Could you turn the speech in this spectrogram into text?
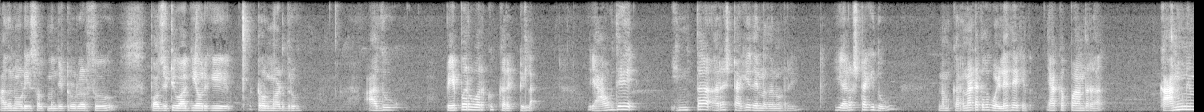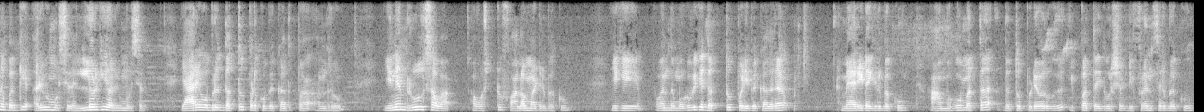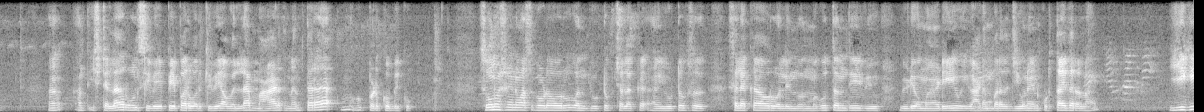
ಅದು ನೋಡಿ ಸ್ವಲ್ಪ ಮಂದಿ ಟ್ರೋಲರ್ಸು ಪಾಸಿಟಿವ್ ಆಗಿ ಅವರಿಗೆ ಟ್ರೋಲ್ ಮಾಡಿದ್ರು. ಅದು ಪೇಪರ್ ವರ್ಕ್ ಕರೆಕ್ಟ್ ಇಲ್ಲ. ಯಾವುದೇ ಇಂಥ ಅರೆಸ್ಟ್ ಆಗ್ಯದ ಏನದ ನೋಡ್ರಿ? ಈ ಅರೆಸ್ಟ್ ಆಗಿದ್ದು ನಮ್ಮ ಕರ್ನಾಟಕದಾಗ ಒಳ್ಳೇದೇ ಆಗ್ಯದ. ಯಾಕಪ್ಪ ಅಂದ್ರೆ ಕಾನೂನಿನ ಬಗ್ಗೆ ಅರಿವು ಮೂಡಿಸಿದೆ ಎಲ್ಲರಿಗೂ ಅರಿವು ಮೂಡಿಸಿದೆ ಯಾರೇ ಒಬ್ಬರು ದತ್ತು ಪಡ್ಕೋಬೇಕಾದಪ್ಪ ಅಂದರು ಏನೇನು ರೂಲ್ಸ್ ಅವ ಅವಷ್ಟು ಫಾಲೋ ಮಾಡಿರಬೇಕು. ಈಗ ಒಂದು ಮಗುವಿಗೆ ದತ್ತು ಪಡಿಬೇಕಾದ್ರೆ ಮ್ಯಾರಿಡ್ ಆಗಿರಬೇಕು. ಆ ಮಗು ಮತ್ತು ದತ್ತು ಪಡೆಯೋರ್ಗು ಇಪ್ಪತ್ತೈದು ವರ್ಷ ಡಿಫ್ರೆನ್ಸ್ ಇರಬೇಕು. ಅಂತ ಇಷ್ಟೆಲ್ಲ ರೂಲ್ಸ್ ಇವೆ ಪೇಪರ್ ವರ್ಕ್ ಇವೆ, ಅವೆಲ್ಲ ಮಾಡಿದ ನಂತರ ಮಗು ಪಡ್ಕೋಬೇಕು. ಸೋನು ಶ್ರೀನಿವಾಸ ಗೌಡ ಅವರು ಒಂದು ಯೂಟ್ಯೂಬ್ ಚಲಕ ಯೂಟ್ಯೂಬ್ ಸಲಕ ಅವರು ಅಲ್ಲಿಂದ ಒಂದು ಮಗು ತಂದು ವಿಡಿಯೋ ಮಾಡಿ ಈಗ ಆಡಂಬರದ ಜೀವನ ಏನು ಕೊಡ್ತಾ ಇದ್ದಾರಲ್ಲ, ಈಗ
